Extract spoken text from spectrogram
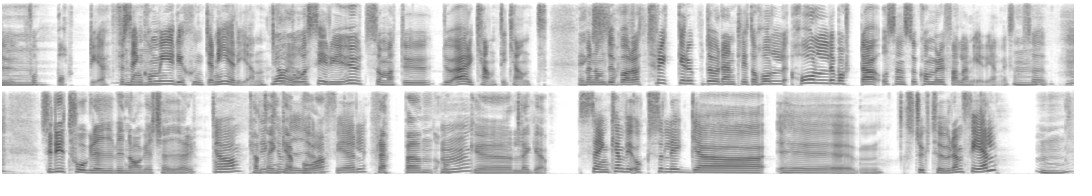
Mm. du får bort det. För sen Mm. kommer ju det sjunka ner igen Ja, och då ja. ser det ju ut som att du, du är kant i kant. Men om du Exakt. bara trycker upp det ordentligt och håll, håll det borta och sen så kommer det falla ner igen. Liksom. Mm. Så, Så det är två grejer vi nageltjejer, ja, Kan tänka kan på. fel. preppen och Mm. eh, lägga Sen kan vi också lägga eh, strukturen fel. Mm.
